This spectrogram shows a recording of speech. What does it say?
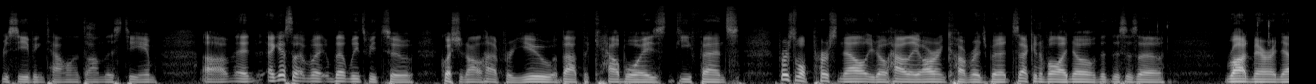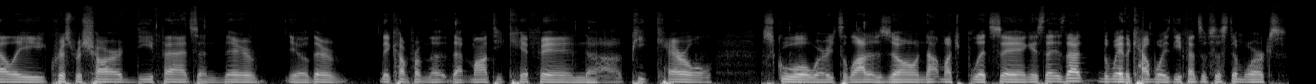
receiving talent on this team, um, and I guess that that leads me to a question I'll have for you about the Cowboys defense. First of all, personnel, you know how they are in coverage, but second of all, I know that this is a Rod Marinelli, Kris Richard defense, and they're you know they're they come from the that Monte Kiffin, uh, Pete Carroll school where it's a lot of zone, not much blitzing. Is that is that the way the Cowboys defensive system works?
